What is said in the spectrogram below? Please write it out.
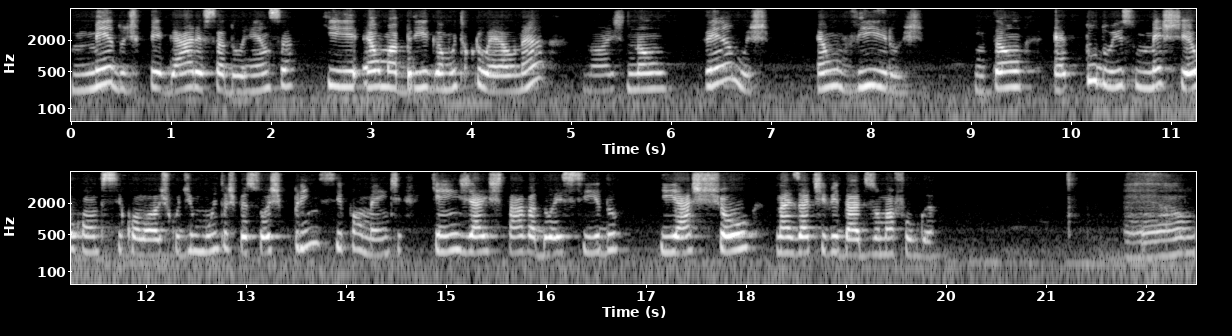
medo de pegar essa doença, que é uma briga muito cruel, né? Nós não vemos, é um vírus. Então, é, tudo isso mexeu com o psicológico de muitas pessoas, principalmente quem já estava adoecido e achou nas atividades uma fuga. É,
